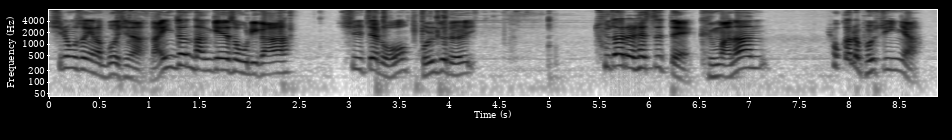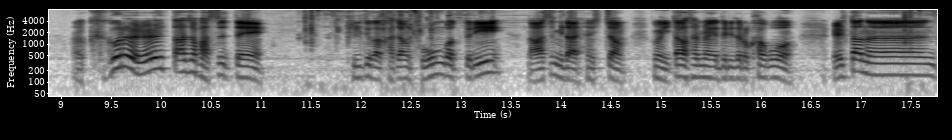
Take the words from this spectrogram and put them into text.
실용성이란 무엇이냐 라인전 단계에서 우리가 실제로 골드를 투자를 했을 때 그만한 효과를 볼 수 있냐 어, 그거를 따져봤을 때 빌드가 가장 좋은 것들이 나왔습니다. 현 시점. 그건 이따가 설명해 드리도록 하고 일단은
